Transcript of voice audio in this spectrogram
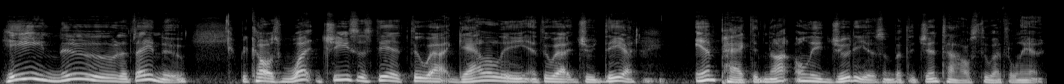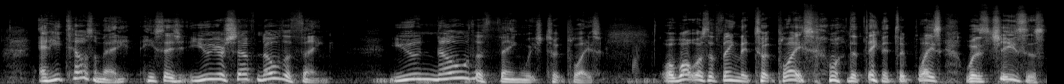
he knew that they knew because what Jesus did throughout Galilee and throughout Judea impacted not only Judaism but the Gentiles throughout the land. And he tells them that. He says, You yourself know the thing. You know the thing which took place. Well, what was the thing that took place? Well, the thing that took place was Jesus.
